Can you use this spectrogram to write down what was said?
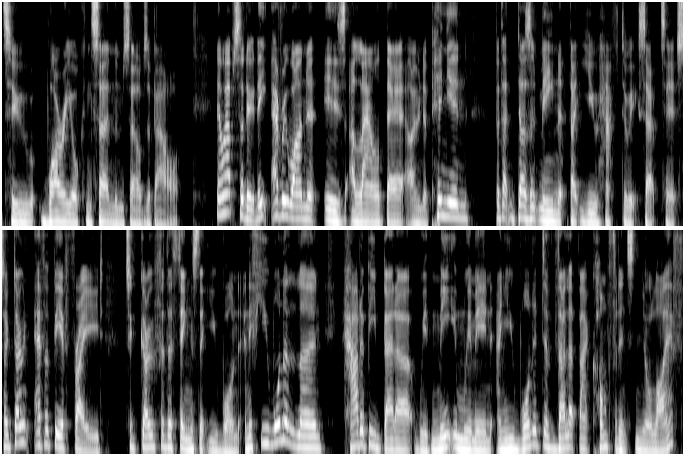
to worry or concern themselves about. Now, absolutely, everyone is allowed their own opinion, but that doesn't mean that you have to accept it. So don't ever be afraid to go for the things that you want. And if you want to learn how to be better with meeting women and you want to develop that confidence in your life,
